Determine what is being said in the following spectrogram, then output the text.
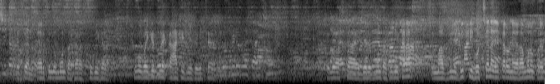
দেখছেন এর কিন্তু মনটা খারাপ খুবই খারাপ শুভ ভাই কিন্তু একটা হাসি দিয়েছে বুঝছেন আসলে আজকে এদের মনটা খুবই খারাপ মাছগুলি বিক্রি হচ্ছে না এই কারণে এরা মনে করেন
